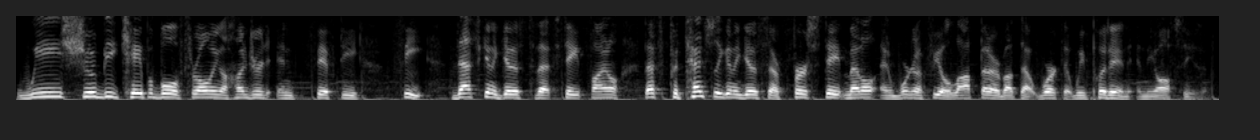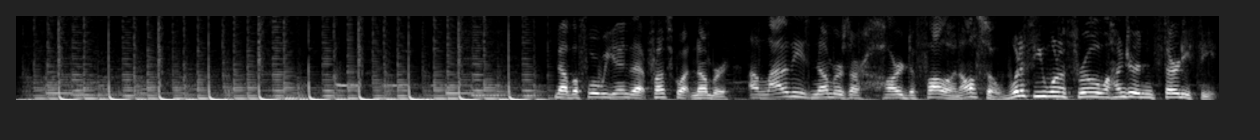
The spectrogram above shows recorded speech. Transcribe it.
we should be capable of throwing 150 feet. That's gonna get us to that state final. That's potentially gonna get us our first state medal, and we're gonna feel a lot better about that work that we put in in the off season. Now, before we get into that front squat number, a lot of these numbers are hard to follow. And also, what if you want to throw 130 feet?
